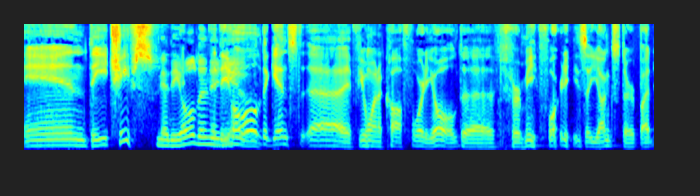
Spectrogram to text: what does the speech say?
and the Chiefs. Yeah, the old and the, the old against, uh, if you want to call forty old. Uh, for me, forty is a youngster, but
